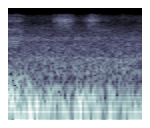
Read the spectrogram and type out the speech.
kicked.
